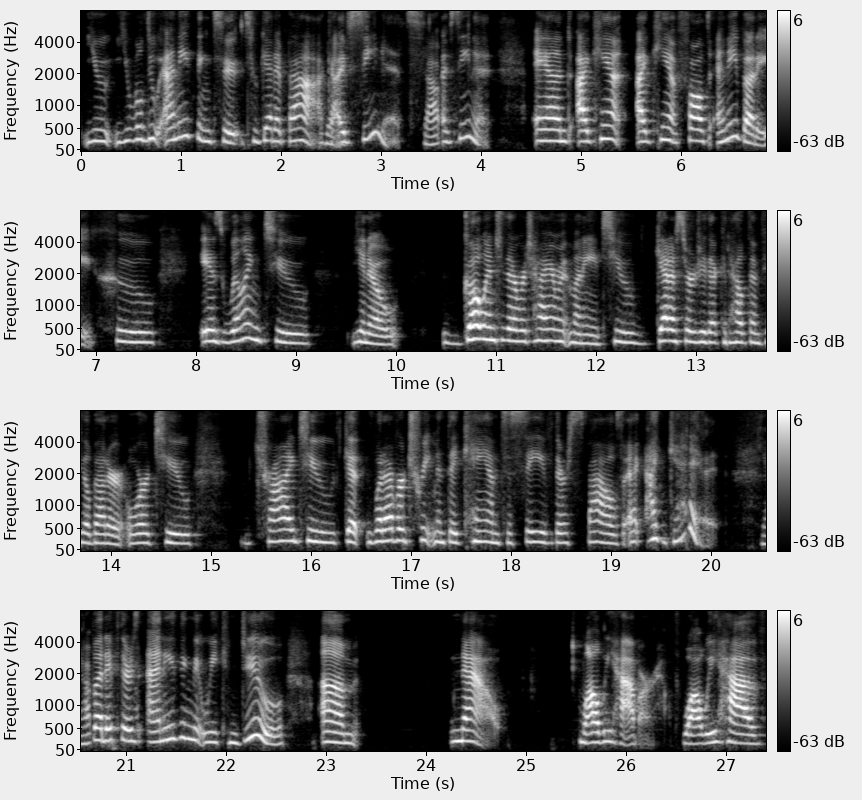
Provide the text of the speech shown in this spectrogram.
you you will do anything to to get it back yes. i've seen it yep. i've seen it and i can't i can't fault anybody who is willing to you know go into their retirement money to get a surgery that could help them feel better or to try to get whatever treatment they can to save their spouse. I, I get it. Yep. but if there's anything that we can do um now while we have our health while we have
